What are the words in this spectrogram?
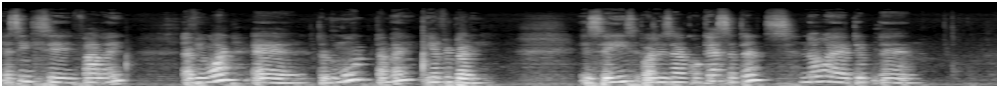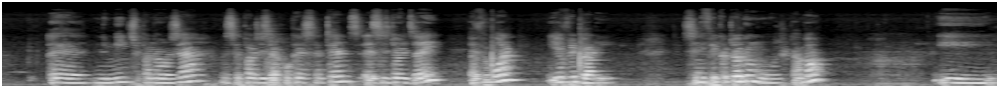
é assim que se fala aí. Everyone é todo mundo também e everybody. Esse aí você pode usar qualquer sentence, não é, é, é limite para não usar. Você pode usar qualquer sentence, esses dois aí, everyone everybody. Significa todo mundo, tá bom? E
